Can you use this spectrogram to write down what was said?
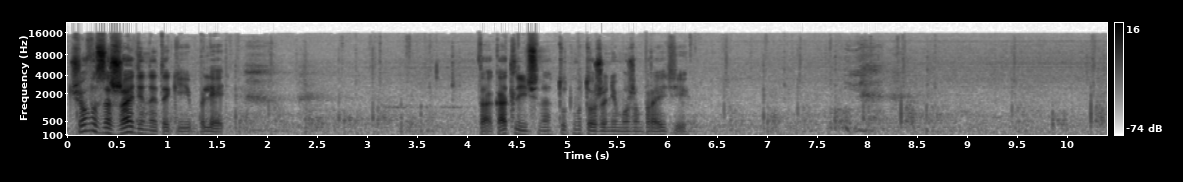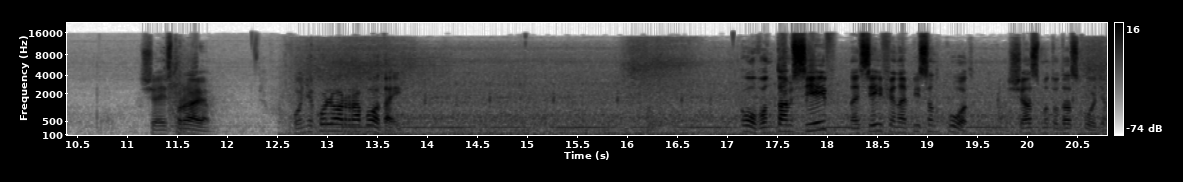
Чё вы за жадины такие, блядь? Так, отлично. Тут мы тоже не можем пройти. Сейчас исправим. Фуникулер, работай. О, вон там сейф. На сейфе написан код. Сейчас мы туда сходим.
